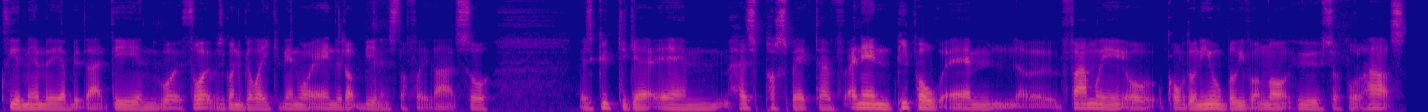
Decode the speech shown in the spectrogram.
clear memory about that day and what he thought it was going to be like and then what it ended up being and stuff like that. So it's good to get um, his perspective. And then people, um, family called O'Neill, believe it or not, who support Hearts,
